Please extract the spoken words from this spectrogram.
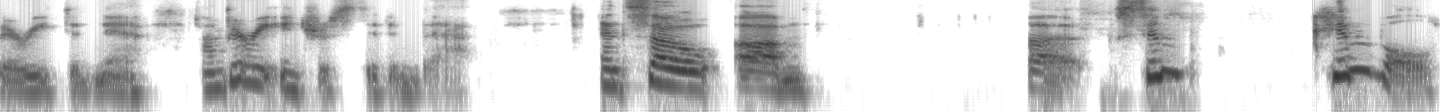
very. I'm very interested in that. And so um, uh, Sim Kimball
